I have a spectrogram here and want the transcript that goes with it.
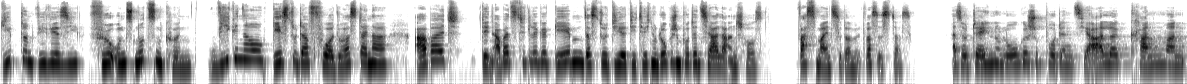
gibt und wie wir sie für uns nutzen können. Wie genau gehst du da vor? Du hast deiner Arbeit den Arbeitstitel gegeben, dass du dir die technologischen Potenziale anschaust. Was meinst du damit? Was ist das? Also technologische Potenziale kann man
